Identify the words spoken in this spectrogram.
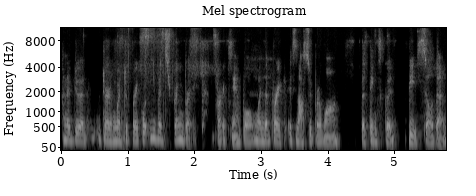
kind of do it during winter break or even spring break, for example, when the break is not super long, but things could be still done.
